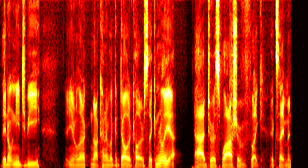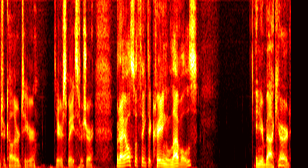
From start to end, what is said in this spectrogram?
They don't need to be, you know, they're not kind of like a duller color, so they can really add to a splash of like excitement or color to your to your space for sure. But I also think that creating levels in your backyard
